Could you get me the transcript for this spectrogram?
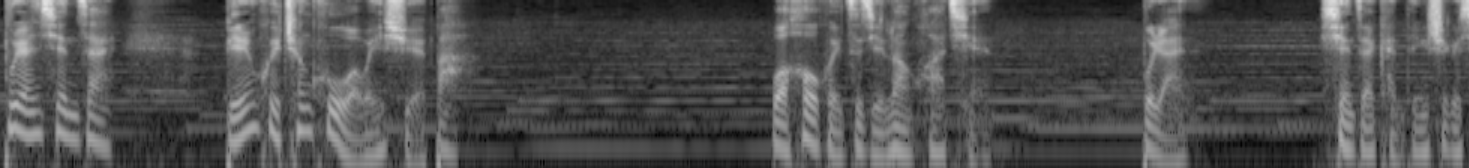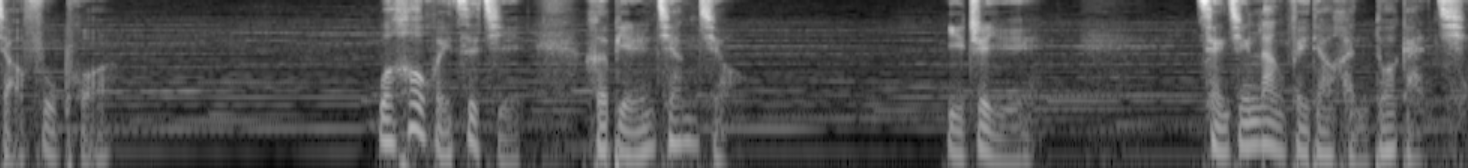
不然现在别人会称呼我为学霸。我后悔自己乱花钱，不然现在肯定是个小富婆。我后悔自己和别人将就，以至于。曾经浪费掉很多感情，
